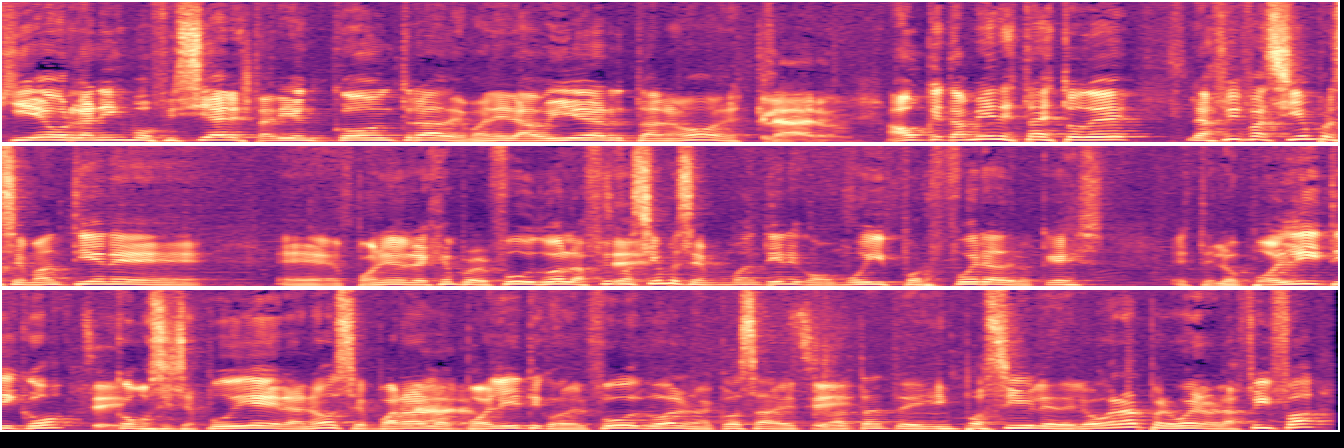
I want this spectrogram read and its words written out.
¿qué organismo oficial estaría en contra de manera abierta, no? Este, claro. Aunque también está esto de la FIFA siempre se mantiene, eh, poniendo el ejemplo del fútbol, la FIFA siempre se mantiene como muy por fuera de lo que es este, lo político, como si se pudiera, ¿no? Separar lo político del fútbol, una cosa este, bastante imposible de lograr, pero bueno, la FIFA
